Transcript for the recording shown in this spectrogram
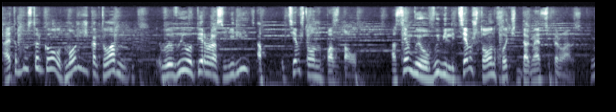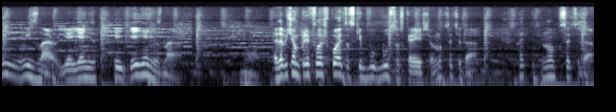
А это Бустер Голд, можешь как-то ладно, вы, вы его первый раз ввели а, тем, что он опоздал. А затем вы его вывели тем, что он хочет догнать Супермена. Не, не знаю, я, я, не, я, я, я не знаю. Вот. Это причем при флешпоинтовский бу- бустер, скорее всего. Ну, кстати, да. Ну, кстати, да.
